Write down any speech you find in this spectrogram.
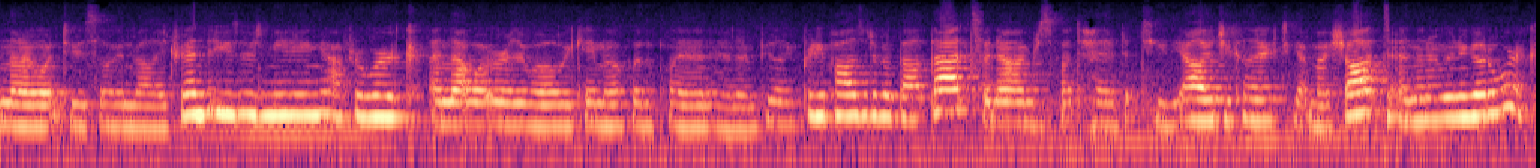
and then I went to Silicon Valley Transit users meeting after work and that went really well. We came up with a plan and I'm feeling pretty positive about that. But now I'm just about to head to the allergy clinic to get my shots and then I'm gonna go to work.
